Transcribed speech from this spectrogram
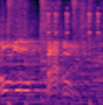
Solo Battle.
